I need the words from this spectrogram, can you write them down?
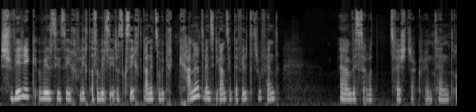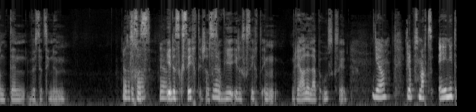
schwierig, weil sie sich vielleicht, also weil sie ihr Gesicht gar nicht so wirklich kennen, wenn sie die ganze Zeit den Filter drauf haben, ähm, weil sie sich aber zu fest daran gewöhnt haben und dann wissen sie nicht mehr, Ja, das dass kann. es ja. ihr Gesicht ist, also Ja. so wie ihr Gesicht im realen Leben aussieht. Ja, ich glaube, es macht es eh nicht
